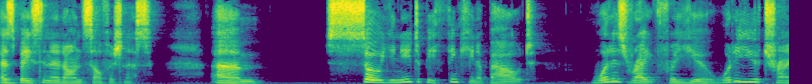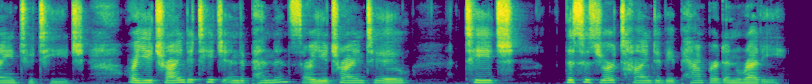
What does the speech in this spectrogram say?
as basing it on selfishness. Um, so, you need to be thinking about what is right for you. What are you trying to teach? Are you trying to teach independence? Are you trying to teach? This is your time to be pampered and ready.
